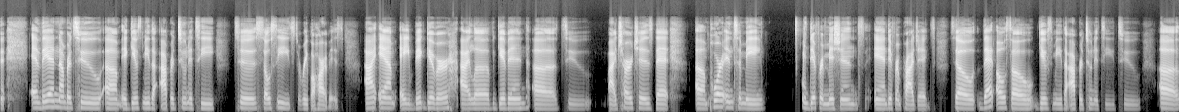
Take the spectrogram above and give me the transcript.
And then number two, um, it gives me the opportunity to sow seeds to reap a harvest. I am a big giver. I love giving uh, to my churches that um, pour into me in different missions and different projects. So that also gives me the opportunity to uh,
